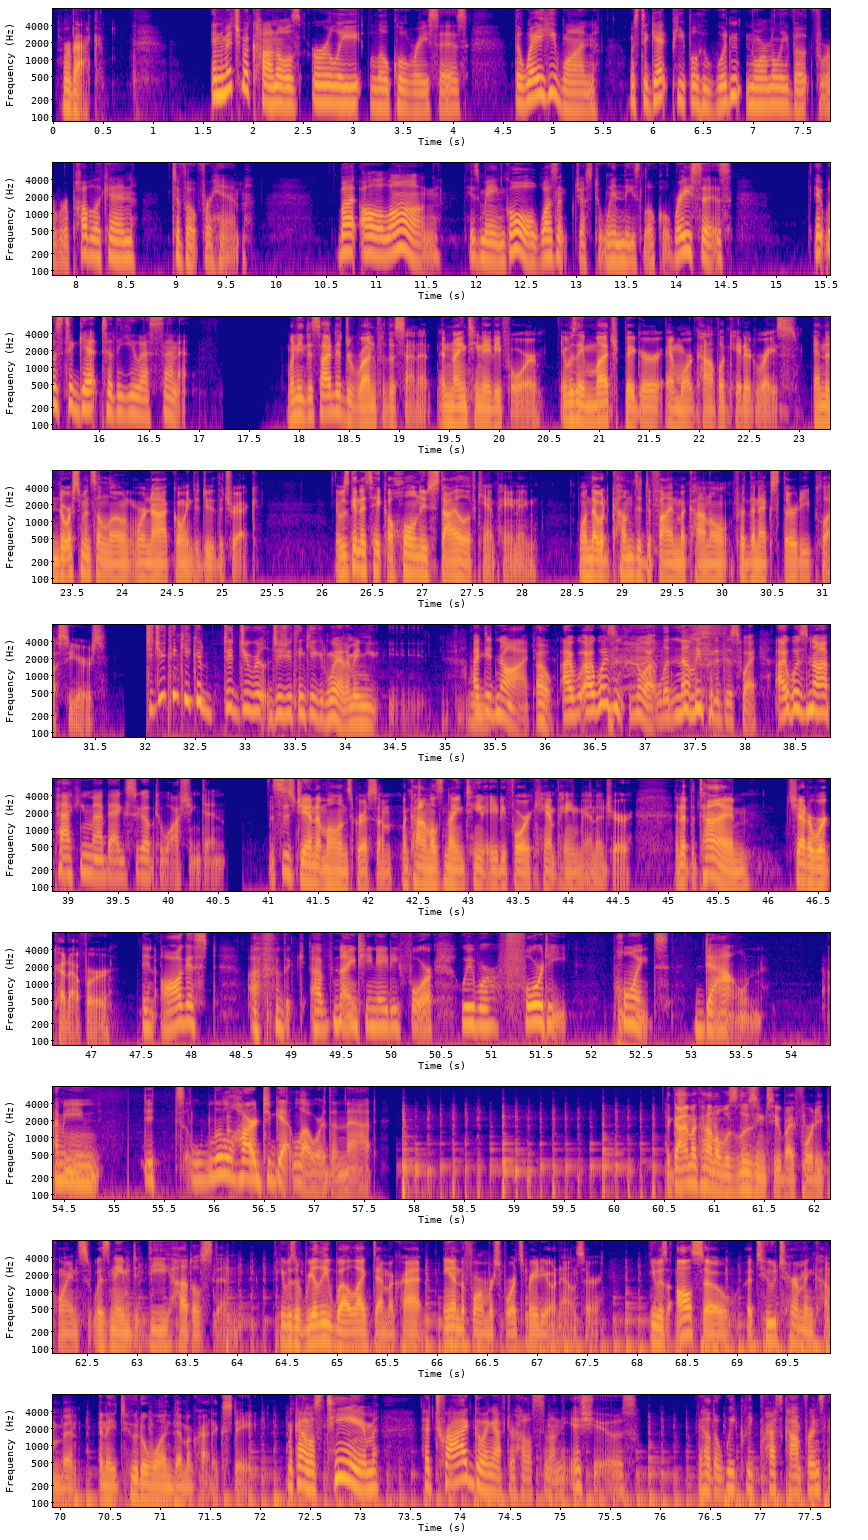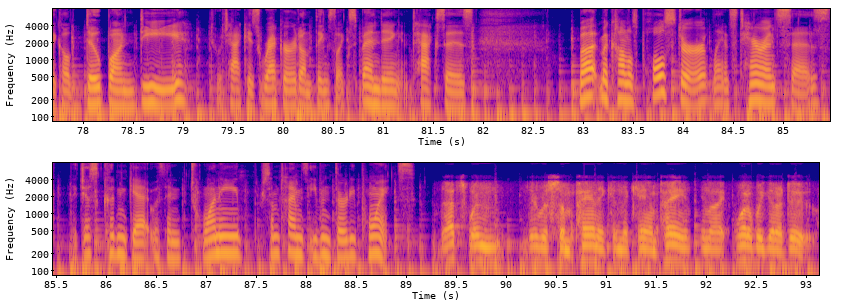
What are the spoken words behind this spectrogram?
We're back. In Mitch McConnell's early local races, the way he won was to get people who wouldn't normally vote for a Republican to vote for him. But all along, his main goal wasn't just to win these local races, it was to get to the U.S. Senate. When he decided to run for the Senate in 1984, it was a much bigger and more complicated race, and endorsements alone were not going to do the trick. It was going to take a whole new style of campaigning, one that would come to define McConnell for the next 30 plus years. Did you think he could? Did you? Did you think he could win? I mean, you, I mm. did not. Oh. I, I wasn't. No, let, let me put it this way. I was not packing my bags to go up to Washington. This is Janet Mullins Grissom, McConnell's 1984 campaign manager. And at the time, she had her work cut out for her. In August of, the, of 1984, we were 40 points down. I mean, it's a little hard to get lower than that. The guy McConnell was losing to by 40 points was named Dee Huddleston. He was a really well liked Democrat and a former sports radio announcer. He was also a two term incumbent in a two to one Democratic state. McConnell's team had tried going after Huddleston on the issues. They held a weekly press conference they called Dope on D to attack his record on things like spending and taxes. But McConnell's pollster, Lance Tarrance, says they just couldn't get within 20 or sometimes even 30 points. That's when there was some panic in the campaign. Like, what are we going to do?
